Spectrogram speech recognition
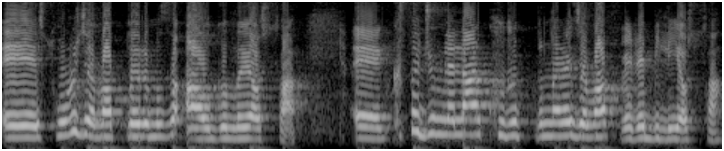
e, soru cevaplarımızı algılıyorsa, e, kısa cümleler kurup bunlara cevap verebiliyorsa,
